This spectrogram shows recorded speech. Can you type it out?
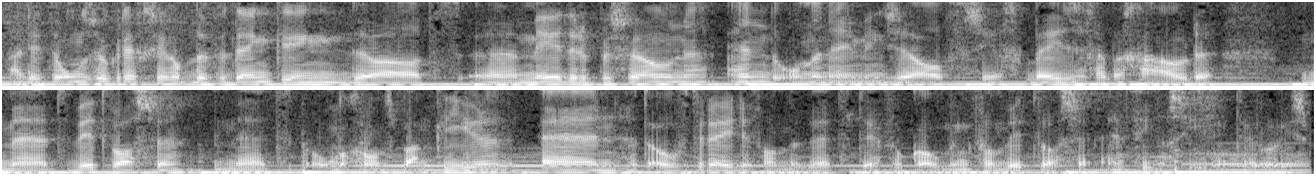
Nou, dit onderzoek richt zich op de verdenking dat uh, meerdere personen en de onderneming zelf zich bezig hebben gehouden met witwassen, met ondergronds bankieren en het overtreden van de wet ter voorkoming van witwassen en financiering terrorisme.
